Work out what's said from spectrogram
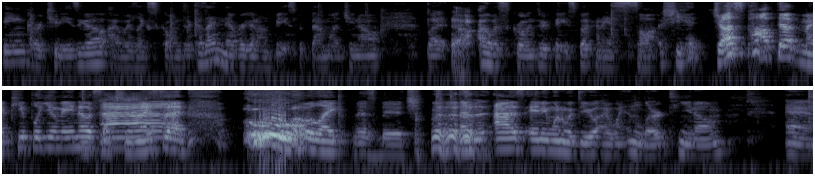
think, or two days ago, I was like scrolling through because I never get on Facebook that much, you know. But I was scrolling through Facebook and I saw she had just popped up in my people you may know section, and I Ah. said, "Ooh!" I was like, This bitch. and as anyone would do, I went and lurked, you know, and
